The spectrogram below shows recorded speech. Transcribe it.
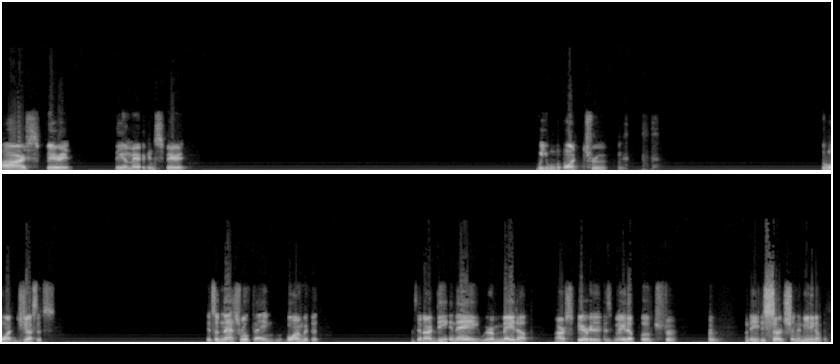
Our spirit, the American spirit, we want truth. We want justice. It's a natural thing. We're born with it. It's in our DNA. We are made up. Our spirit is made up of truth. The search and the meaning of it.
